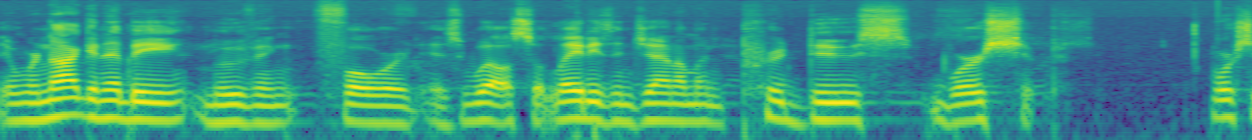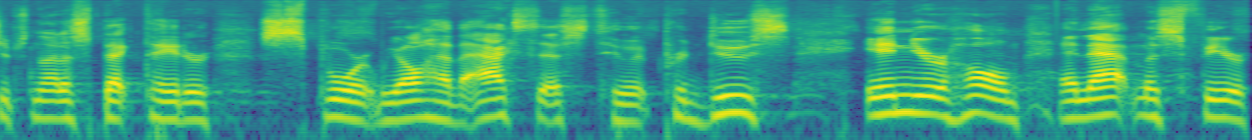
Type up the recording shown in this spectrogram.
then we're not going to be moving forward as well. So, ladies and gentlemen, produce worship. Worship's not a spectator sport. We all have access to it. Produce in your home an atmosphere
